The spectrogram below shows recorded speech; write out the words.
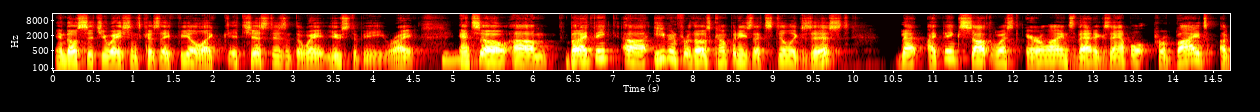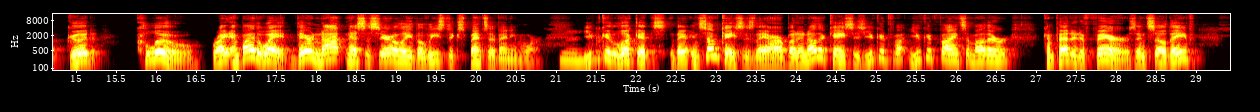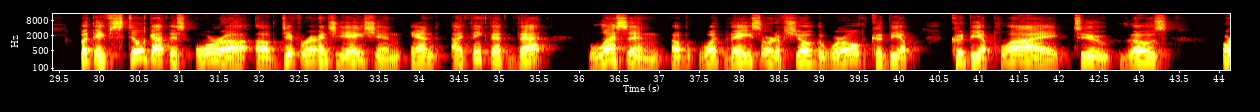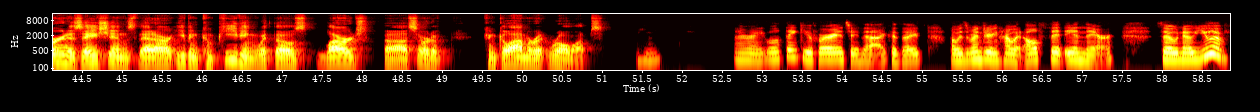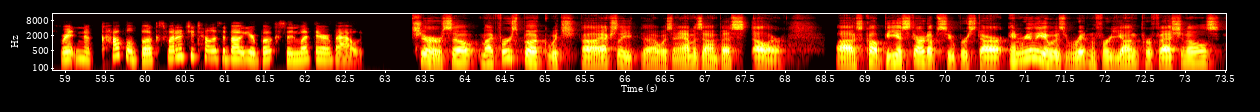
in those situations because they feel like it just isn't the way it used to be right? Mm-hmm. and so um, but i think uh, even for those companies that still exist that i think southwest airlines that example provides a good clue right? And by the way they're not necessarily the least expensive anymore mm-hmm. you could look at they in some cases they are but in other cases you could you could find some other competitive fares, and so they've but they've still got this aura of differentiation and i think that that lesson of what they sort of showed the world could be a could be applied to those organizations that are even competing with those large uh, sort of conglomerate roll-ups mm-hmm. All right well thank you for answering that because i i was wondering how it all fit in there so now you have written a couple books. Why don't you tell us about your books and what they're about? Sure. So my first book, which uh, actually uh, was an Amazon bestseller, uh, it's called "Be a Startup Superstar," and really it was written for young professionals,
